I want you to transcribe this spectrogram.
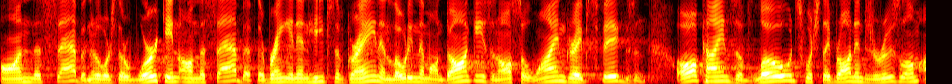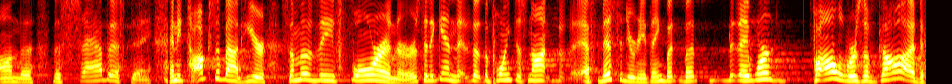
on the Sabbath. In other words, they're working on the Sabbath. They're bringing in heaps of grain and loading them on donkeys, and also wine, grapes, figs, and all kinds of loads, which they brought into Jerusalem on the, the Sabbath day. And he talks about here some of the foreigners. And again, the, the point is not ethnicity or anything, but, but they weren't followers of God.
